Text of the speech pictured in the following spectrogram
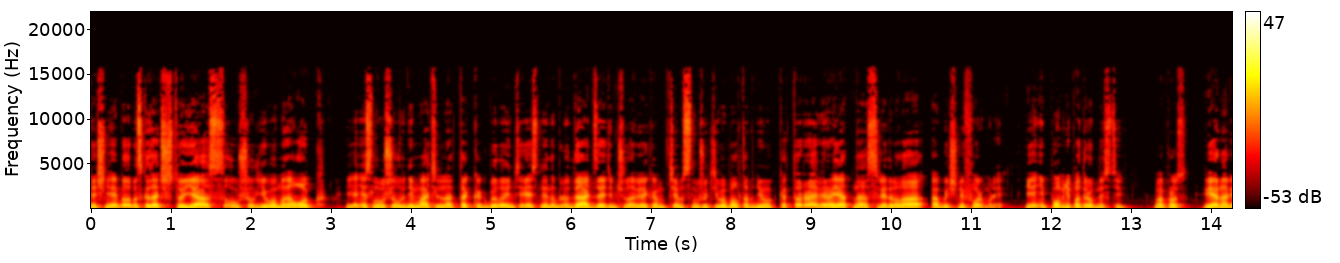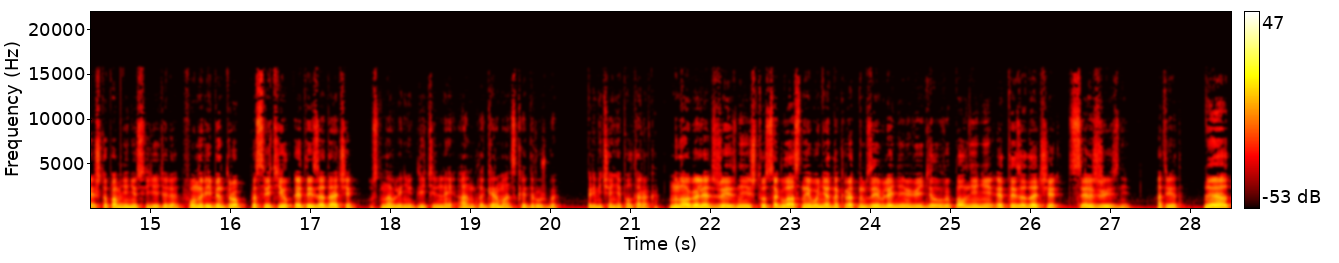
Точнее было бы сказать, что я слушал его монолог. Я не слушал внимательно, так как было интереснее наблюдать за этим человеком, чем слушать его болтовню, которая, вероятно, следовала обычной формуле. Я не помню подробностей. Вопрос. Верно ли, что, по мнению свидетеля, фон Риббентроп посвятил этой задаче установлению длительной англо-германской дружбы? Примечание Полторака. Много лет жизни, что, согласно его неоднократным заявлениям, видел в выполнении этой задачи цель жизни. Ответ. Нет,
